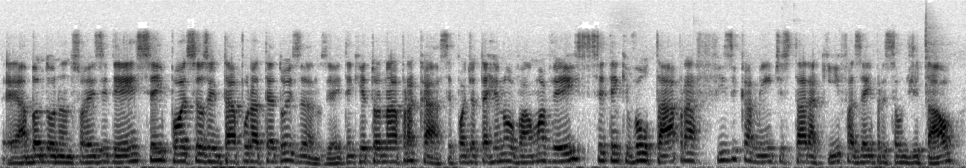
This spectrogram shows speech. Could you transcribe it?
é, abandonando sua residência e pode se ausentar por até dois anos. E aí tem que retornar para cá. Você pode até renovar uma vez, você tem que voltar para fisicamente estar aqui, fazer a impressão digital,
